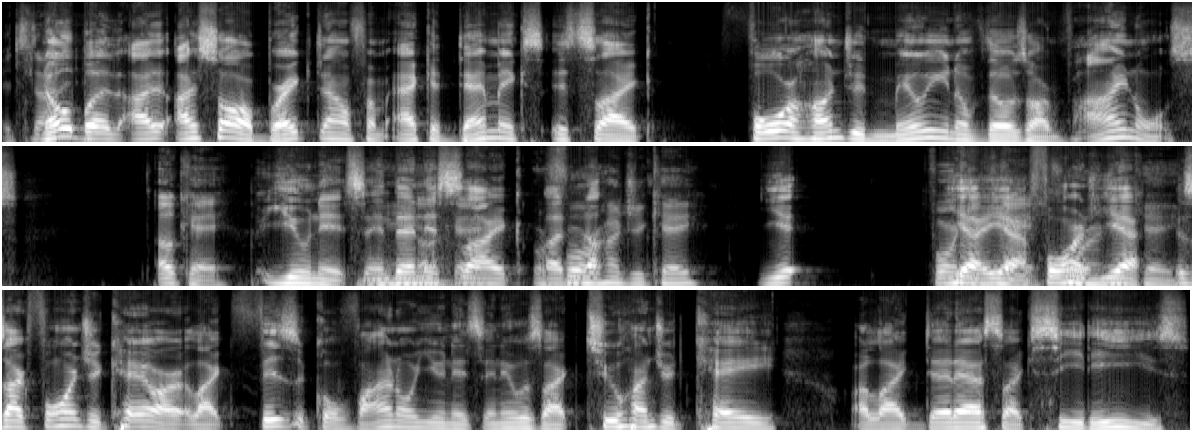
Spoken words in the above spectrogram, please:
It's not no, but I, I saw a breakdown from Akademiks. It's like 400 million of those are vinyls okay. units, and then Yeah. it's Okay. like or a 400k. yeah. 400K. Yeah, yeah, 400. Yeah, 400K. it's like 400k are like physical vinyl units, and it was like 200k are like dead ass like CDs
